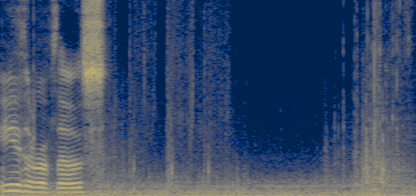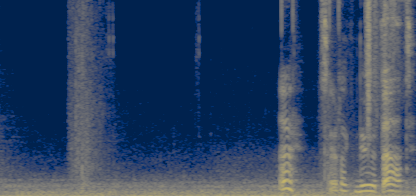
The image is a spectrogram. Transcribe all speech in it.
either of those. Eh, see what I can do with that.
